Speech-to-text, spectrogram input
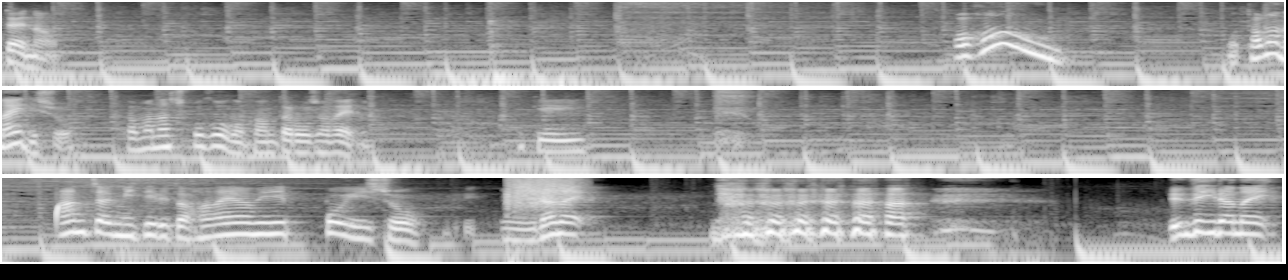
たいな。おほうもう弾ないでしょ弾なし小僧の勘太郎じゃないの。オッケー。あんちゃん見てると花嫁っぽい衣装、いらない。全然いらない。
